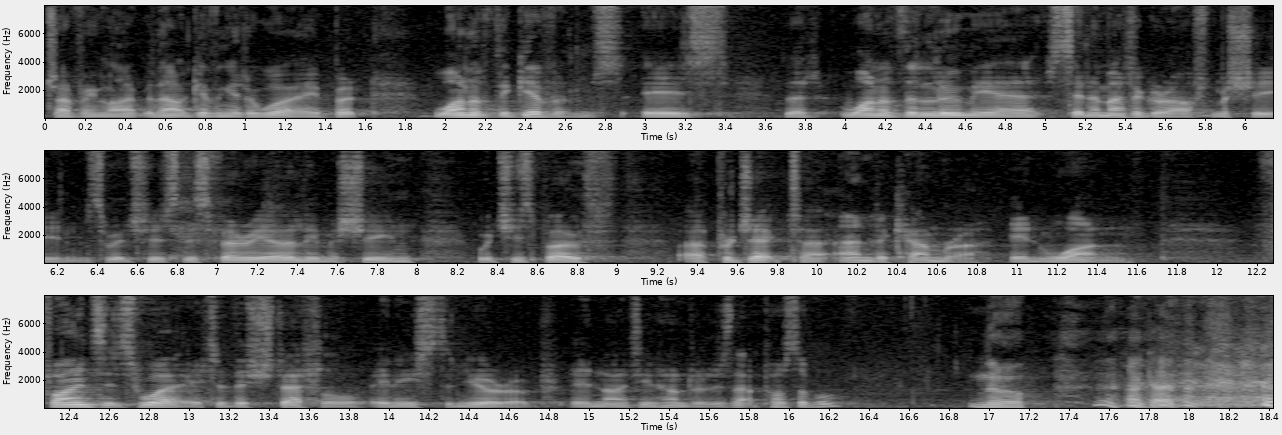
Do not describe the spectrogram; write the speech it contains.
Travelling Light, without giving it away, but one of the givens is that one of the Lumiere cinematograph machines, which is this very early machine, which is both a projector and a camera in one, finds its way to the shtetl in Eastern Europe in 1900. Is that possible? No. Okay.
